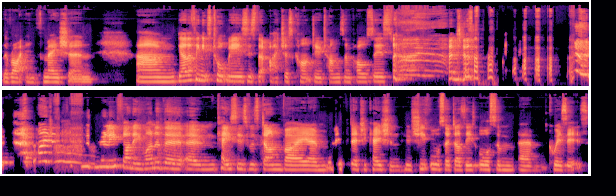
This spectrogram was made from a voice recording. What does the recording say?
the right information. Um, the other thing it's taught me is is that I just can't do tongues and pulses. I just, I just, it was really funny. One of the um, cases was done by um, Lift Education, who she also does these awesome um, quizzes.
